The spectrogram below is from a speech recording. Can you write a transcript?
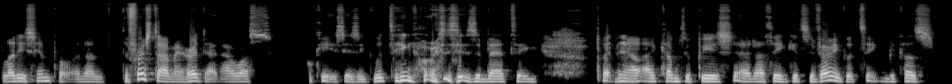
bloody simple. And um, the first time I heard that, I was okay, is this a good thing or is this a bad thing? But now I come to peace and I think it's a very good thing because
